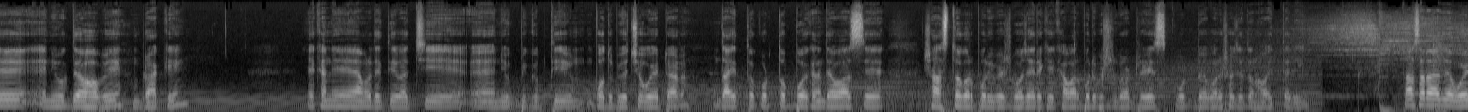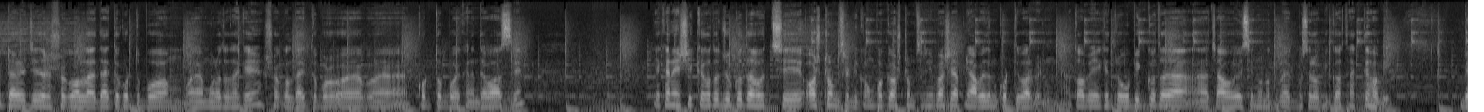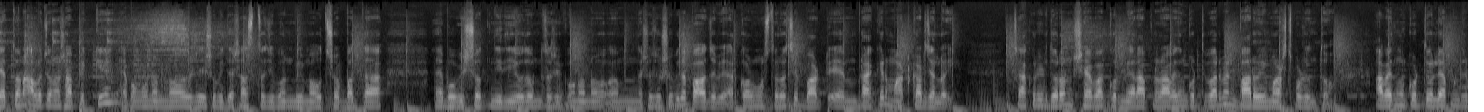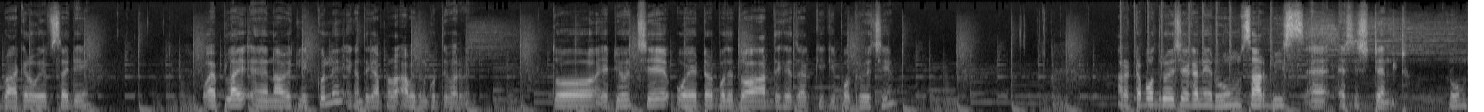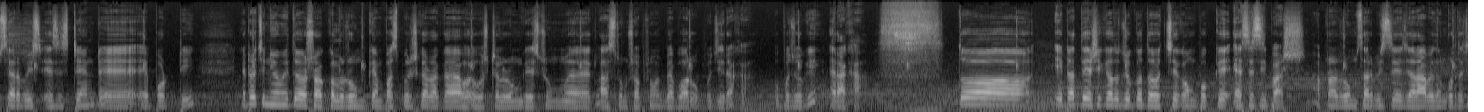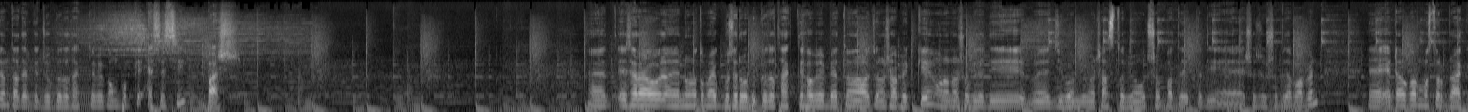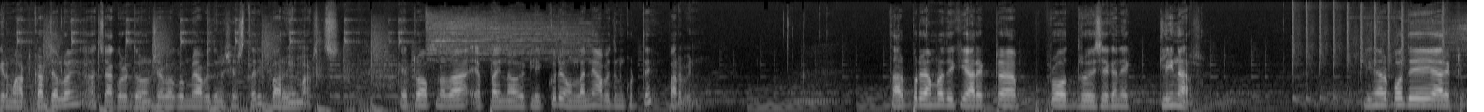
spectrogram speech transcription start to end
নিয়োগ দেওয়া হবে ব্রাকে। এখানে আমরা দেখতে পাচ্ছি নিয়োগ বিজ্ঞপ্তি পদবি হচ্ছে ওয়েটার। দায়িত্ব, কর্তব্য এখানে দেওয়া আছে স্বাস্থ্যকর পরিবেশ বজায় রেখে খাবার পরিবেশন করা, ড্রেস কোড, ব্যবহারে সচেতন হওয়া ইত্যাদি। তাছাড়া যে ওয়েটারের যে সকল দায়িত্ব, কর্তব্য মূলত থাকে, সকল দায়িত্ব কর্তব্য এখানে দেওয়া আছে। এখানে শিক্ষাগত যোগ্যতা হচ্ছে অষ্টম শ্রেণি, কমপক্ষে অষ্টম শ্রেণির পাশে আপনি আবেদন করতে পারবেন। তবে এক্ষেত্রে অভিজ্ঞতা চাওয়া হয়েছে ন্যূনতম এক বছরের অভিজ্ঞতা থাকতে হবে। বেতন আলোচনা সাপেক্ষে এবং অন্যান্য যে সুবিধা, স্বাস্থ্য, জীবন বীমা, উৎসব ভাতা ভবিষ্যৎ নিধি ও অন্য অন্যান্য সুযোগ সুবিধা পাওয়া যাবে। আর কর্মস্থল হচ্ছে বাট ব্রাকের মাঠ কার্যালয়। চাকরির ধরন, সেবা কর্মী, আর আপনারা আবেদন করতে পারবেন বারোই মার্চ পর্যন্ত। আবেদন করতে হলে আপনাদের ব্রাকের ওয়েবসাইটে অ্যাপ্লাই নাওয়ে ক্লিক করলে এখান থেকে আপনারা আবেদন করতে পারবেন। তো এটি হচ্ছে ওয়েটার পদে, তো আর দেখে যাক কী কী পদ রয়েছে। আর একটা পদ রয়েছে এখানে, room service assistant. Room service assistant, এ পদটি, এটা হচ্ছে নিয়মিত সকল রুম, ক্যাম্পাস পরিষ্কার রাখা, hostel room, guest room classroom সবসময় ব্যবহার উপযোগী রাখা উপযোগী রাখা। তো এটাতে শিক্ষাগত যোগ্যতা হচ্ছে কমপক্ষে এসএসসি পাস। আপনার রুম সার্ভিসে যারা আবেদন করতে চান, তাদেরকে যোগ্যতা থাকতে হবে কমপক্ষে এসএসসি পাস। এছাড়াও ন্যূনতম এক বছরের অভিজ্ঞতা থাকতে হবে বেতন আলোচনা সাপেক্ষে। অন্যান্য সুবিধা দিয়ে জীবন বিমা, স্বাস্থ্য বিমা, উৎসব ভাতা ইত্যাদি সুযোগ সুবিধা পাবেন। এটাও কর্মস্থল ব্রাকের মাঠ কার্যালয় চাকরির ধরন সেবা কর্মী আবেদনের শেষ তারিখ বারোই মার্চ। এটাও আপনারা অ্যাপ্লাই নাও ক্লিক করে অনলাইনে আবেদন করতে পারবেন। তারপরে আমরা দেখি আরেকটা পদ রয়েছে, এখানে ক্লিনার ক্লিনার পদে আরেকটি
